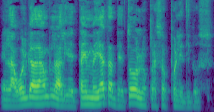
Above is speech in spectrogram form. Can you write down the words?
en la huelga de hambre la libertad inmediata de todos los presos políticos.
